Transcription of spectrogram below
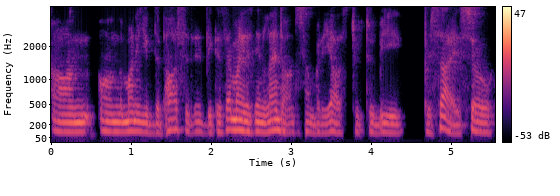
on on the money you've deposited because that money has been lent on to somebody else to to be precise. So,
